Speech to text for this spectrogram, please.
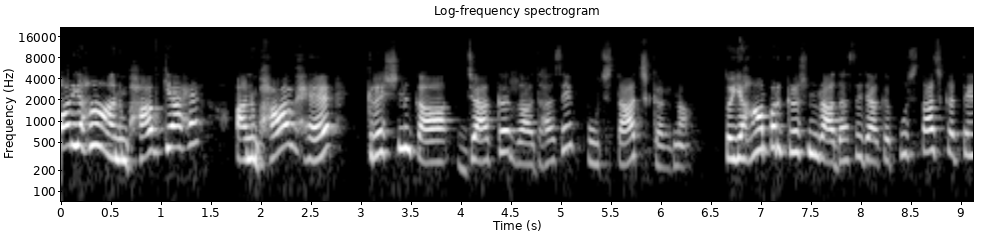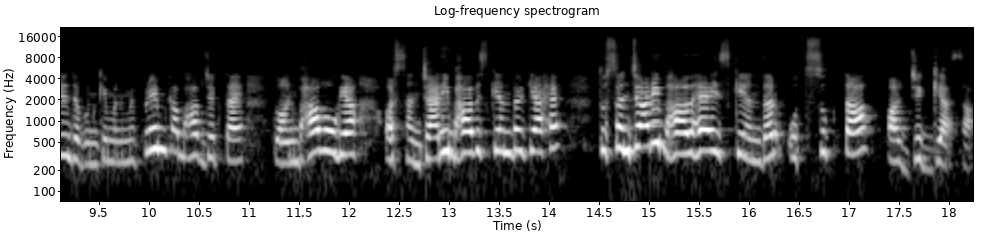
और यहाँ अनुभाव क्या है? अनुभाव है कृष्ण का जाकर राधा से पूछताछ करना। तो यहाँ पर कृष्ण राधा से जाकर पूछताछ करते हैं, जब उनके मन में प्रेम का भाव जगता है तो अनुभाव हो गया। और संचारी भाव इसके अंदर क्या है? तो संचारी भाव है इसके अंदर उत्सुकता और जिज्ञासा।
